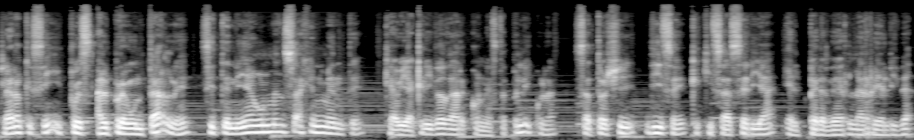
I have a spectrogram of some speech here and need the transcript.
Claro que sí, pues al preguntarle si tenía un mensaje en mente que había querido dar con esta película, Satoshi dice que quizás sería el perder la realidad.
